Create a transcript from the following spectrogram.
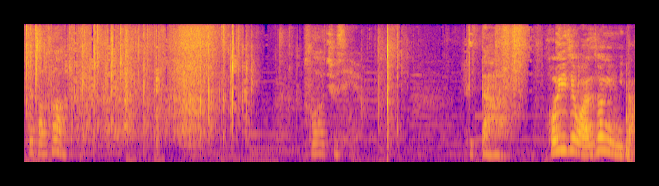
뜯어서 부어주세요. 됐다. 거의 이제 완성입니다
